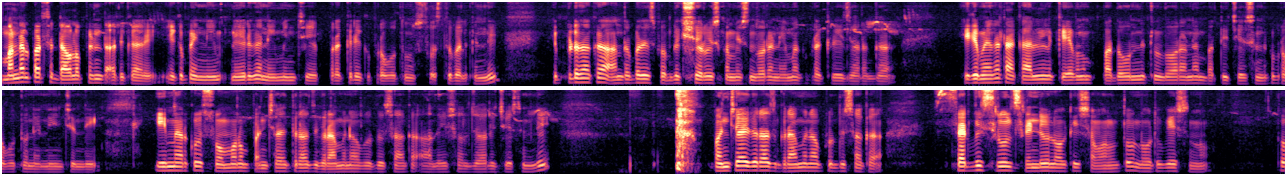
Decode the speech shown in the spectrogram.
మండల్ పరిషత్ డెవలప్మెంట్ అధికారి ఇకపై నేరుగా నియమించే ప్రక్రియకు ప్రభుత్వం స్వస్తి పలికింది. ఇప్పటిదాకా ఆంధ్రప్రదేశ్ పబ్లిక్ సర్వీస్ కమిషన్ ద్వారా నియామక ప్రక్రియ జరగగా. ఇక మీదట ఆ ఖాళీని కేవలం పదోన్నతుల ద్వారానే భర్తీ చేసేందుకు ప్రభుత్వం నిర్ణయించింది. ఈ మేరకు సోమవారం పంచాయతీరాజ్ గ్రామీణాభివృద్ధి శాఖ ఆదేశాలు జారీ చేసింది. పంచాయతీరాజ్ గ్రామీణాభివృద్ధి శాఖ సర్వీస్ రూల్స్ రెండు వేల ఒకటి సవరణతో నోటిఫికేషన్తో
